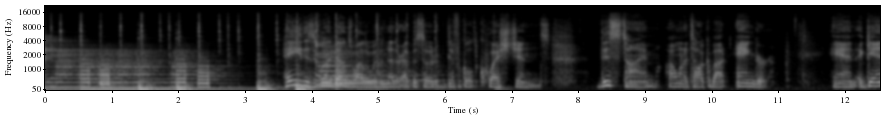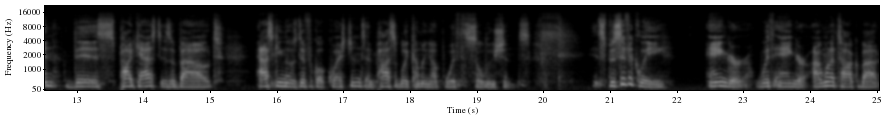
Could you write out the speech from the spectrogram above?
Hey, this is Glenn Dunsweiler with another episode of Difficult Questions. This time, I want to talk about anger. And again, this podcast is about asking those difficult questions and possibly coming up with solutions. Specifically, anger, with anger, I want to talk about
